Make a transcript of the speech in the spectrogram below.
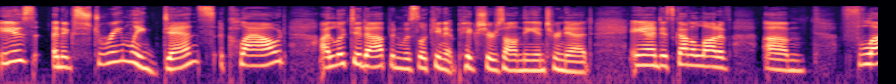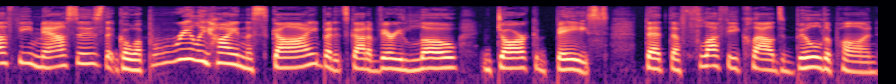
is an extremely dense cloud. I looked it up and was looking at pictures on the internet, and it's got a lot of um, fluffy masses that go up really high in the sky, but it's got a very low, dark base that the fluffy clouds build upon.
